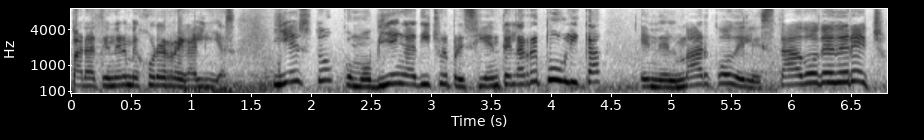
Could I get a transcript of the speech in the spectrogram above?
para tener mejores regalías. Y esto, como bien ha dicho el presidente de la República, en el marco del Estado de Derecho,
